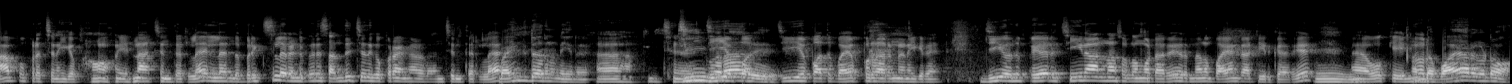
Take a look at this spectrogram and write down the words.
மேப்பு பிரச்சனைக்கு அப்புறம் என்னாச்சுன்னு தெரியல. இல்ல இந்த பிரிக்ஸ்ல ரெண்டு பேரும் சந்திச்சதுக்கு அப்புறம் என்ன நடந்துச்சுன்னு தெரியல. பயந்துட்டாருன்னு நினைக்கிறேன். ஜியை. பார்த்து பயப்படுறாருன்னு நினைக்கிறேன். ஜி வந்து பேர் சீனான்னு தான் சொல்ல மாட்டாரு. இருந்தாலும் பயம் காட்டியிருக்காரு. ஓகே இன்னொரு பயம் இருக்கட்டும்.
